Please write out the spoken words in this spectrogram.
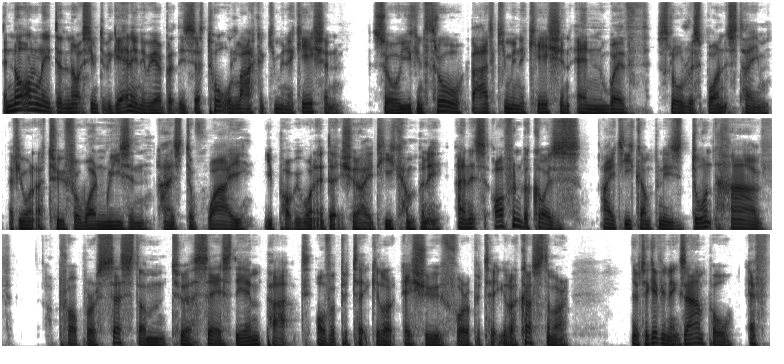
And not only do they not seem to be getting anywhere, but there's a total lack of communication. So you can throw bad communication in with slow response time if you want a two for one reason as to why you probably want to ditch your IT company. And it's often because IT companies don't have a proper system to assess the impact of a particular issue for a particular customer. Now, to give you an example, if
